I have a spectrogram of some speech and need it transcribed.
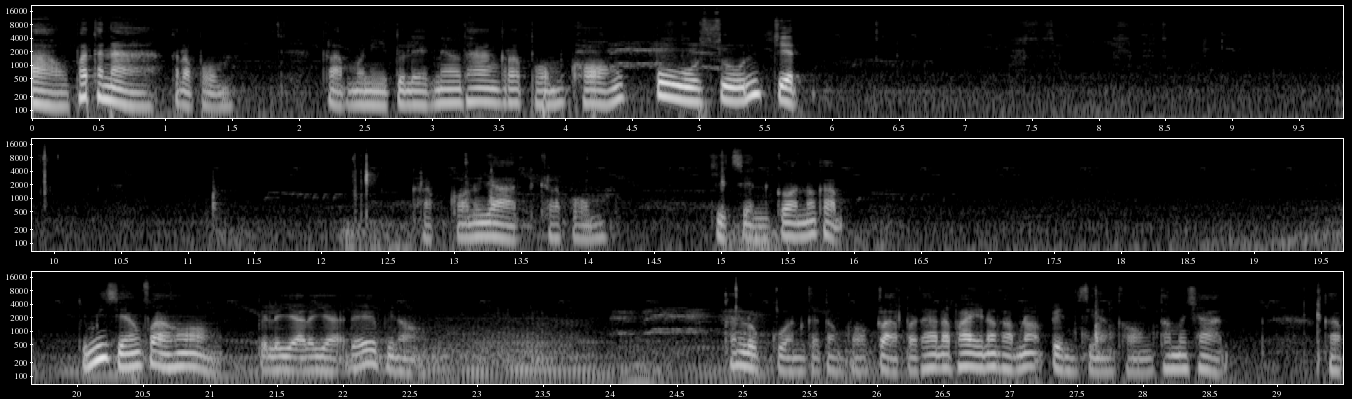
ลาวพัฒนาครับผม กลับมานีตัวเลขแนวทางครับผมของปู่07 ครับขออนุญาตครับผมขีดเส้นก่อนเนาะครับ จะมีเสียงฟ้าห้องเป็นระยะระยะเด้อพี่น้องท่านรบกวนก็ต้องขอกราบประทานอภัยนะครับเนาะเป็นเสียงของธรรมชาติครับ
